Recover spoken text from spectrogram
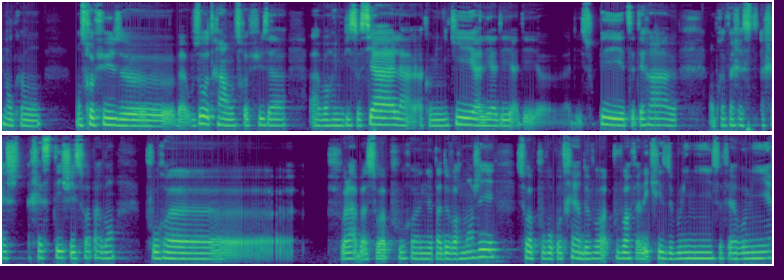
Donc on, on se refuse bah, aux autres, hein, on se refuse à, avoir une vie sociale, à, communiquer, à aller à des, à des, euh, soupers, etc. Euh, on préfère rester chez soi pardon, pour, euh, voilà, bah, soit pour ne pas devoir manger, soit pour au contraire devoir, pouvoir faire des crises de boulimie, se faire vomir.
